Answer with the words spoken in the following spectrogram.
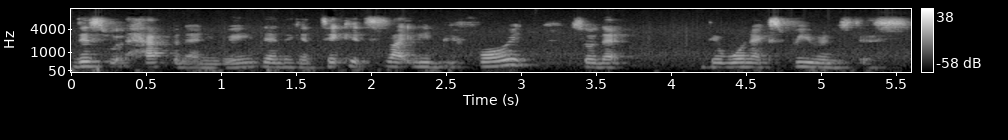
this would happen anyway, then they can take it slightly before it so that they won't experience this.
